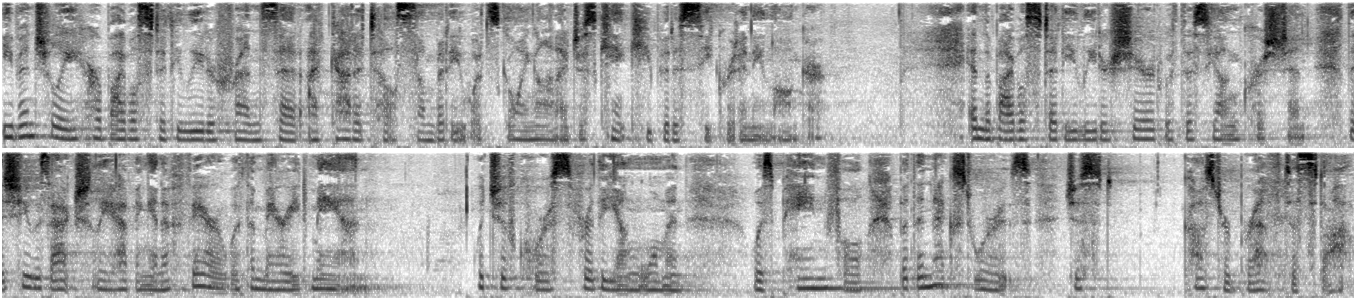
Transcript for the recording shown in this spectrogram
Eventually, her Bible study leader friend said, I've got to tell somebody what's going on. I just can't keep it a secret any longer. And the Bible study leader shared with this young Christian that she was actually having an affair with a married man, which, of course, for the young woman was painful. But the next words just caused her breath to stop.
